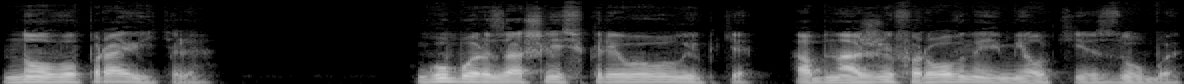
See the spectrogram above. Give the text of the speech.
Нового правителя. Губы разошлись в кривой улыбке, обнажив ровные мелкие зубы.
